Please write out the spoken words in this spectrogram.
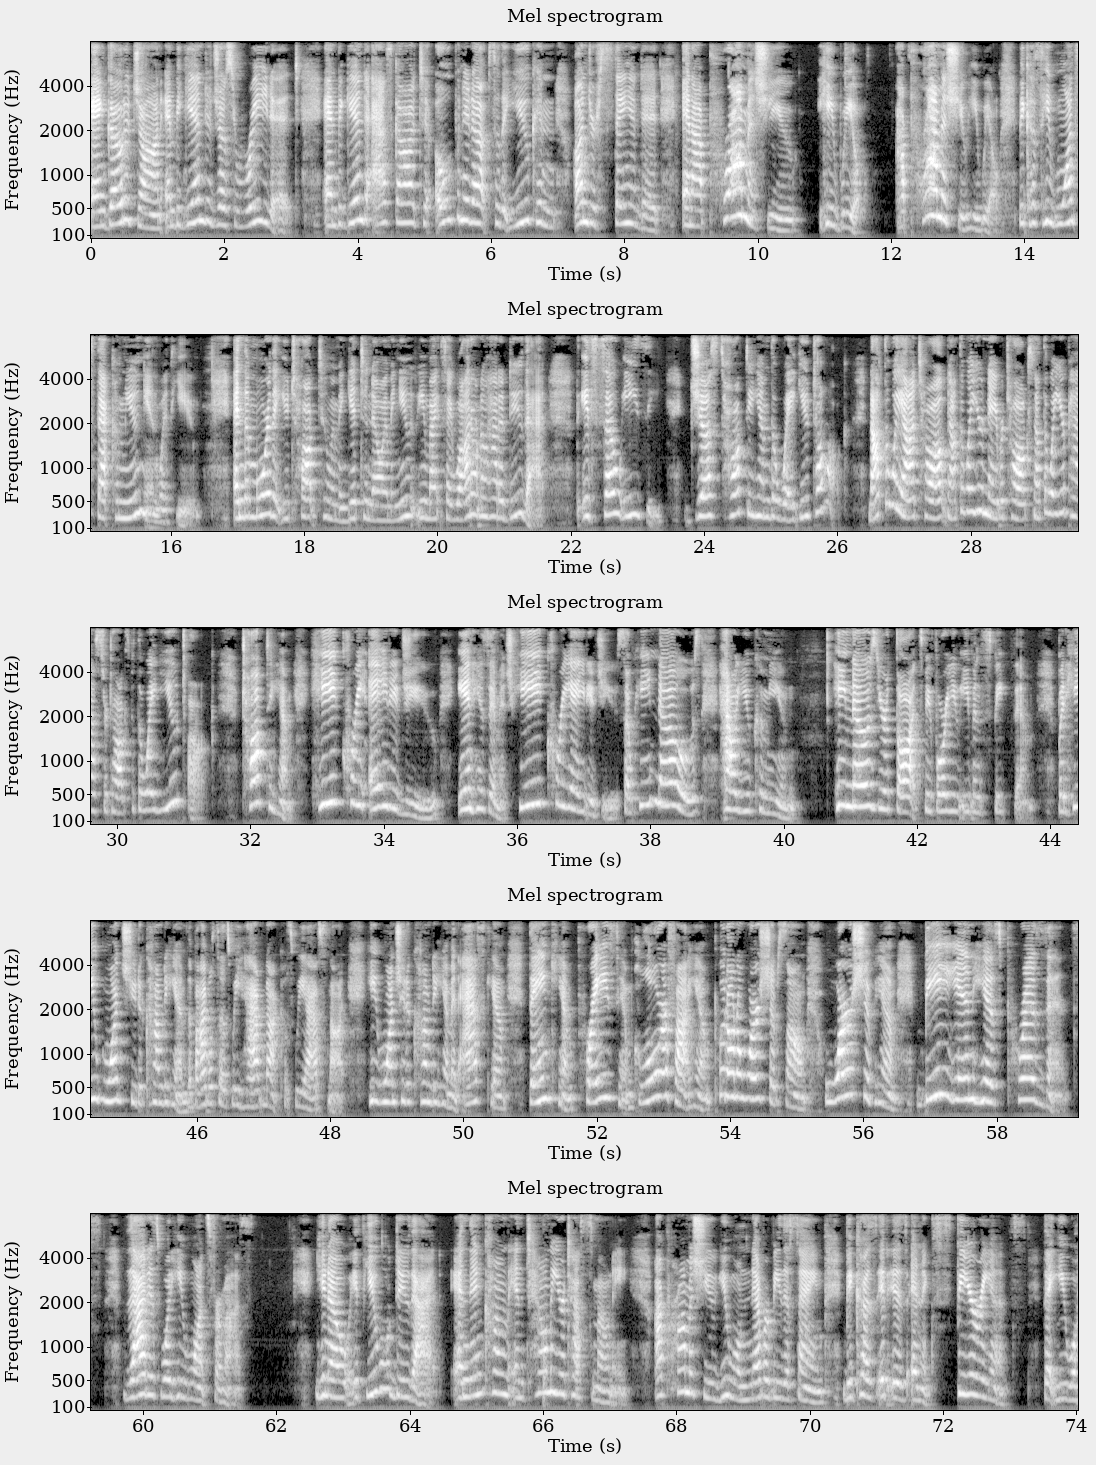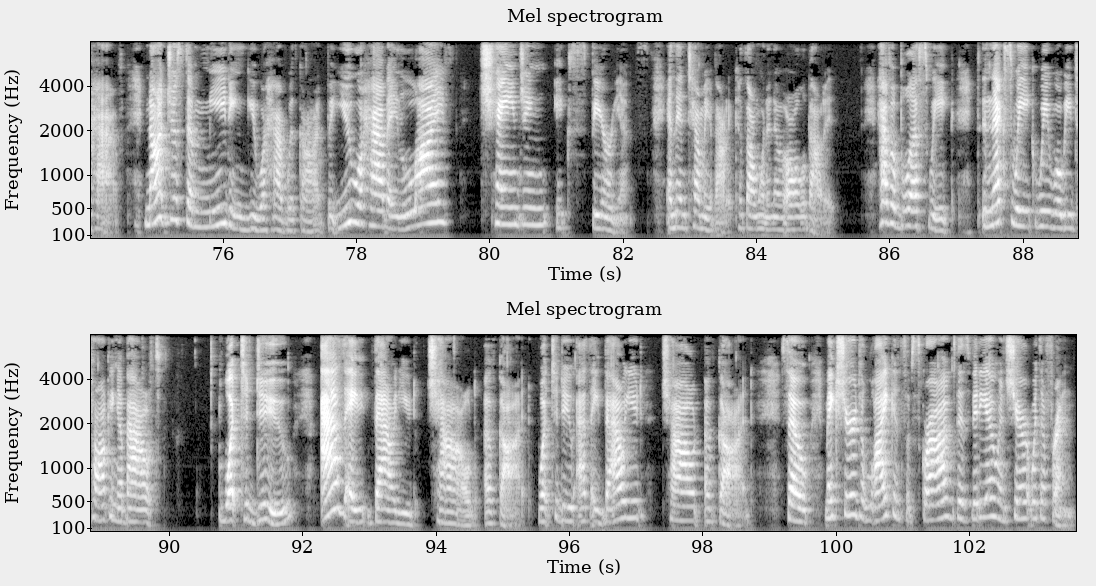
and go to John and begin to just read it and begin to ask God to open it up so that you can understand it. And I promise you, He will. I promise you he will because he wants that communion with you. And the more that you talk to him and get to know him, and you, you might say, Well, I don't know how to do that. It's so easy. Just talk to him the way you talk. Not the way I talk, not the way your neighbor talks, not the way your pastor talks, but the way you talk. Talk to him. He created you in his image. He created you. So he knows how you commune. He knows your thoughts before you even speak them. But He wants you to come to Him. The Bible says we have not because we ask not. He wants you to come to Him and ask Him, thank Him, praise Him, glorify Him, put on a worship song, worship Him, be in His presence. That is what He wants from us. You know, if you will do that, and then come and tell me your testimony. I promise you, you will never be the same because it is an experience that you will have. Not just a meeting you will have with God, but you will have a life changing experience. And then tell me about it because I want to know all about it. Have a blessed week. Next week, we will be talking about what to do as a valued child of God. What to do as a valued child of God. So make sure to like and subscribe this video and share it with a friend.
